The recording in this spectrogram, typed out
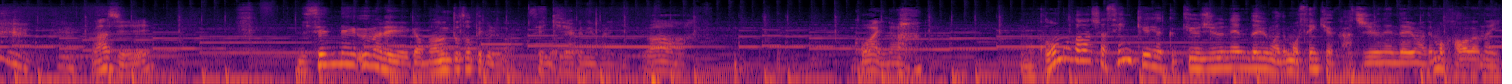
マジ？2000年生まれがマウント取ってくるの？1900年生まれに。わあ。怖いな。もう子供からしたら1990年代生までも1980年代生までも変わらない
